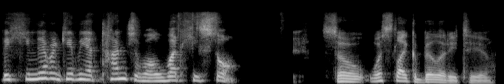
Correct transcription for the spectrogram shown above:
but he never gave me a tangible what he saw. So, what's likability to you?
